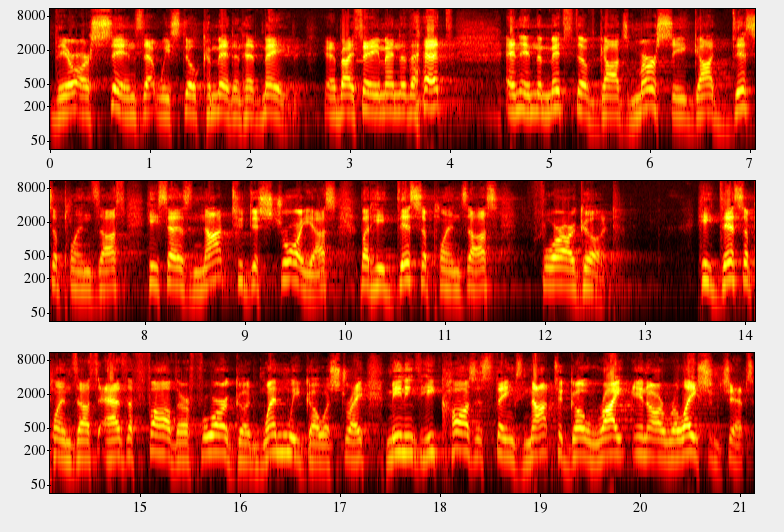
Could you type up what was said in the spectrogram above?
there are sins that we still commit and have made. Everybody say amen to that? And in the midst of God's mercy, God disciplines us. He says not to destroy us, but He disciplines us for our good. He disciplines us as a father for our good when we go astray, meaning he causes things not to go right in our relationships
